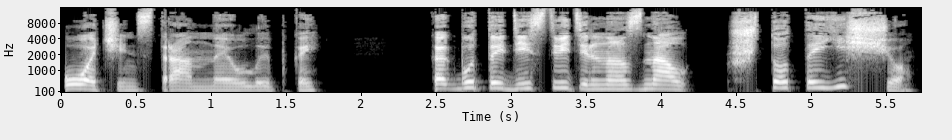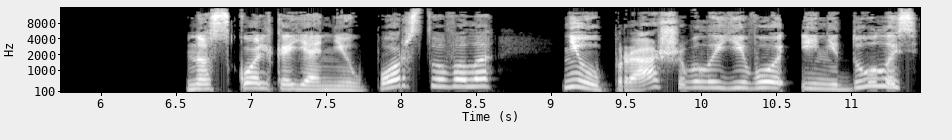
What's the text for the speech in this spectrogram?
очень странной улыбкой. Как будто действительно знал что-то еще. Но сколько я не упорствовала, не упрашивала его и не дулась,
